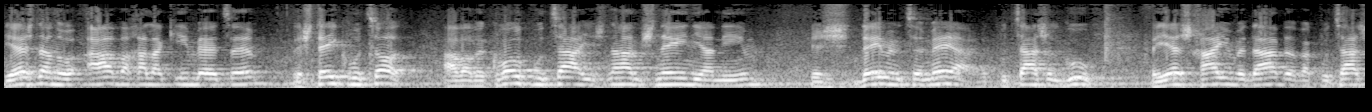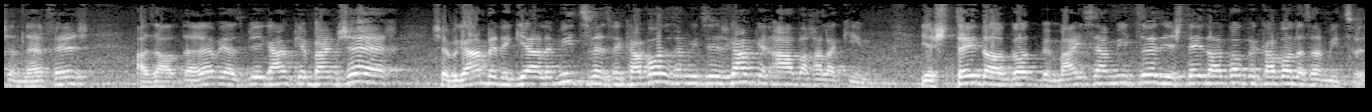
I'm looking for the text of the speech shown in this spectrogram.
יש לנו ארבע חלקים בעצם, ושתי קבוצות, אבל בכל קבוצה ישנם שני עניינים, יש די מצמח בקבוצה של גוף, ויש חי ומדבר בקבוצה של נפש, אז רבי יסביר גם כן בהמשך, שגם בנגיע למצווה וכבוד המצווה יש גם כן ארבע חלקים. יש שתי דרגות במייסה המצווה, יש שתי דרגות בכבוד המצווה.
